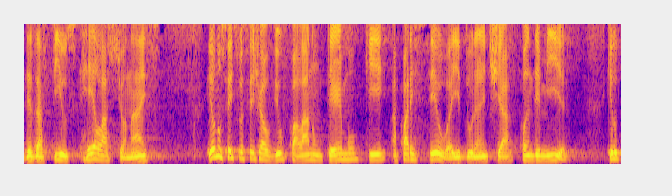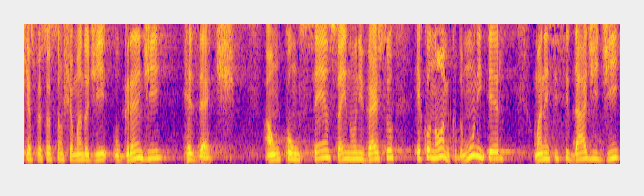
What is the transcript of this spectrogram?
desafios relacionais. Eu não sei se você já ouviu falar num termo que apareceu aí durante a pandemia, aquilo que as pessoas estão chamando de o grande reset. Há um consenso aí no universo econômico do mundo inteiro, uma necessidade de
